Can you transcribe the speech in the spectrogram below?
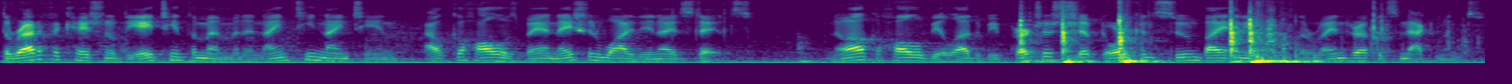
The ratification of the 18th Amendment in 1919, alcohol was banned nationwide in the United States. No alcohol will be allowed to be purchased, shipped, or consumed by anyone for the remainder of its enactment.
